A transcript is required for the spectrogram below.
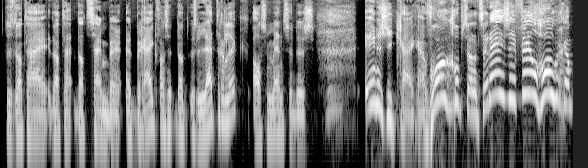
Dus dat, hij, dat, dat zijn het bereik van. Dat is letterlijk als mensen dus energie krijgen en voor een groep staan, dat ze ineens veel hoger gaan.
